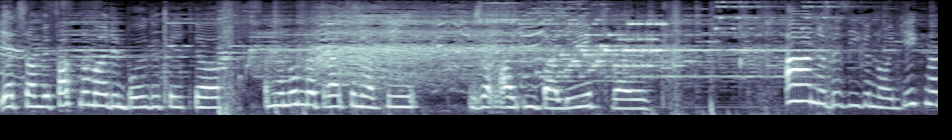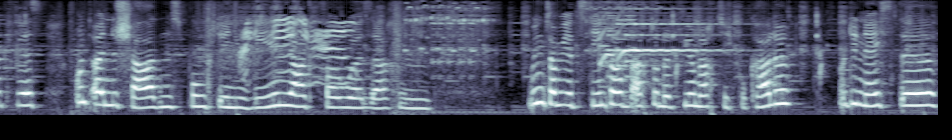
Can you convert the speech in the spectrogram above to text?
Jetzt haben wir fast nochmal den Bull gekillt. Ja, haben dann 113 HP. Ich sag mal überlebt, weil. Besiege neun Gegnerquest und eine Schadenspunkte in Juwelenjagd verursachen. Übrigens haben wir jetzt 10.884 Pokale. Und die nächste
